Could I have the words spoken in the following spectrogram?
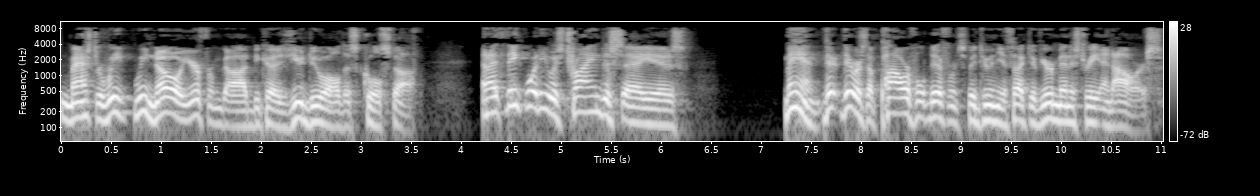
master, we, we know you're from God because you do all this cool stuff. And I think what he was trying to say is, man, there, there is a powerful difference between the effect of your ministry and ours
